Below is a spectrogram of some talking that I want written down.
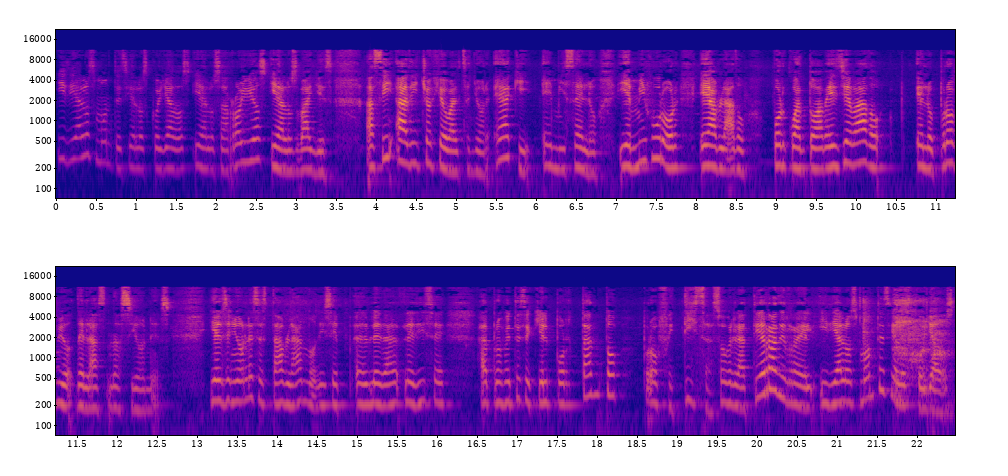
Y di a los montes y a los collados y a los arroyos y a los valles. Así ha dicho Jehová el Señor. He aquí, en mi celo y en mi furor he hablado, por cuanto habéis llevado el oprobio de las naciones. Y el Señor les está hablando, dice, le, le dice al profeta Ezequiel, por tanto, profetiza sobre la tierra de Israel y di a los montes y a los collados.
